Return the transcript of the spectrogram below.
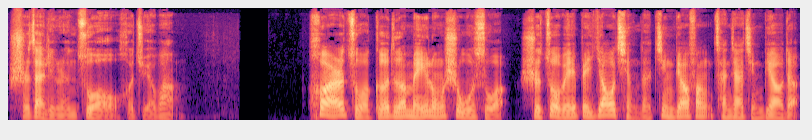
实在令人作呕和绝望。赫尔佐格德梅隆事务所是作为被邀请的竞标方参加竞标的。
